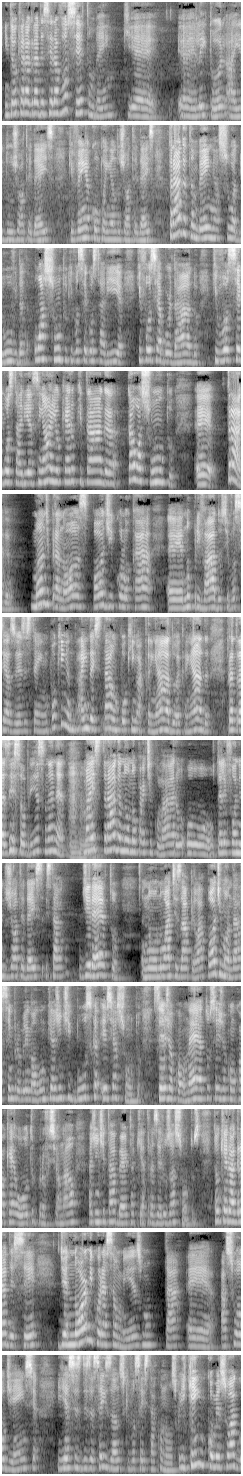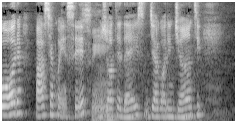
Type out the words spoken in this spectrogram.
Então eu quero agradecer a você também, que é é, leitor aí do J10, que vem acompanhando o J10, traga também a sua dúvida, um assunto que você gostaria que fosse abordado, que você gostaria assim, ah, eu quero que traga tal assunto, é, traga, mande para nós, pode colocar é, no privado, se você às vezes tem um pouquinho, ainda está um pouquinho acanhado, acanhada, para trazer sobre isso, né, Neto? Uhum. Mas traga no, no particular, o, o telefone do J10 está direto no, no WhatsApp lá, pode mandar sem problema algum que a gente busca esse assunto, seja com o Neto, seja com qualquer outro profissional, a gente está aberto aqui a trazer os assuntos. Então, quero agradecer de enorme coração mesmo, tá? É, a sua audiência e esses 16 anos que você está conosco. E quem começou agora, passe a conhecer Sim. o J10 de agora em diante.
